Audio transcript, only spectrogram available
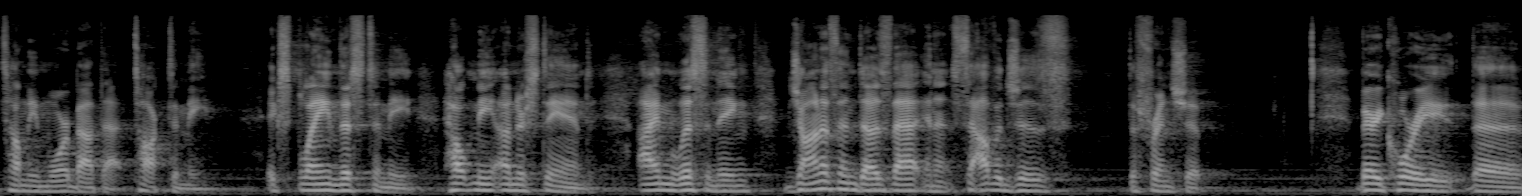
Tell me more about that. Talk to me. Explain this to me. Help me understand. I'm listening. Jonathan does that and it salvages the friendship. Barry Corey, the,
